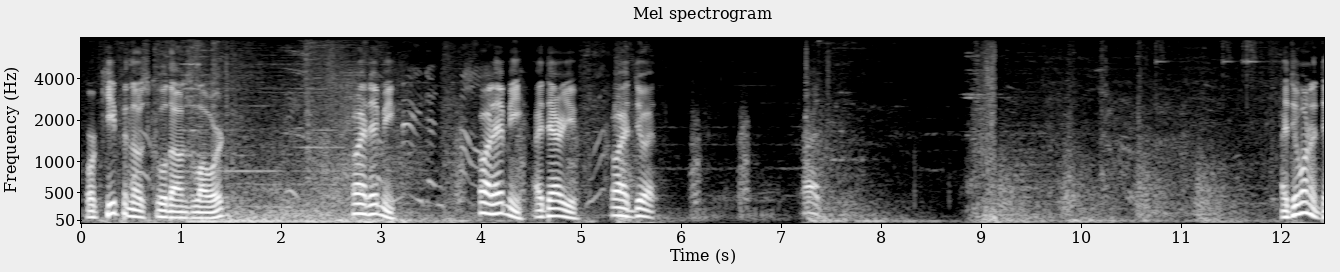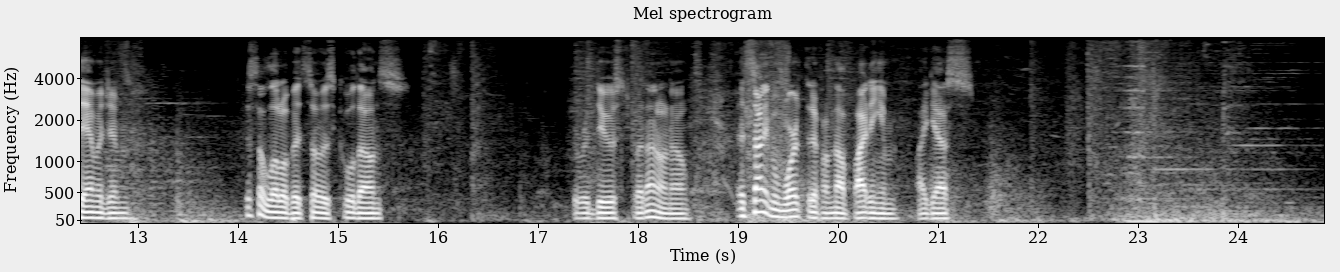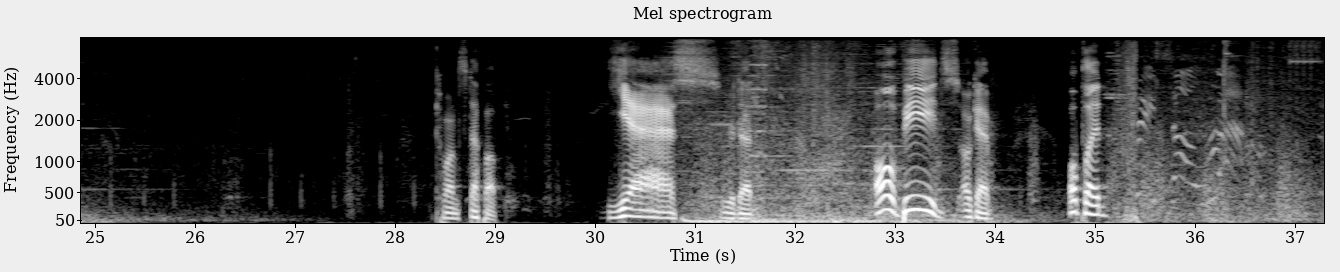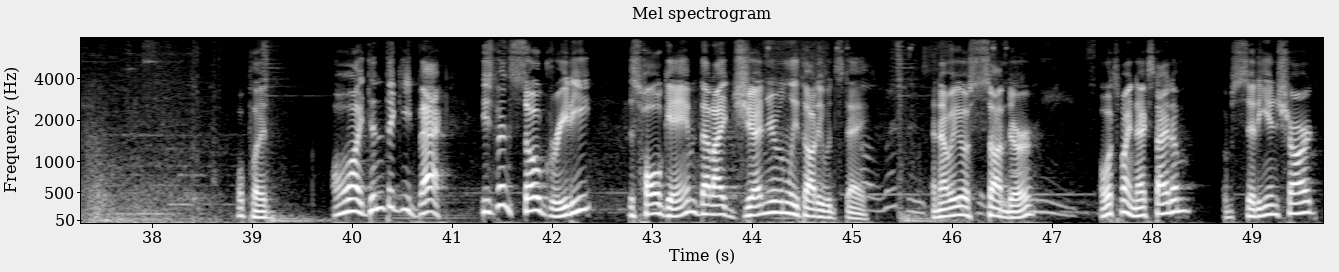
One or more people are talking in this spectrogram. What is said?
We're keeping those cooldowns lowered. Go ahead, hit me. Go ahead, hit me. I dare you. Go ahead, do it. Go ahead. I do want to damage him. Just a little bit so his cooldowns are reduced, but I don't know. It's not even worth it if I'm not fighting him, I guess. Come on, step up. Yes! You're dead. Oh, beads! Okay. Well played. Well played. Oh, I didn't think he'd back. He's been so greedy this whole game that I genuinely thought he would stay. And now we go Sunder. Oh, what's my next item? Obsidian Shard.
